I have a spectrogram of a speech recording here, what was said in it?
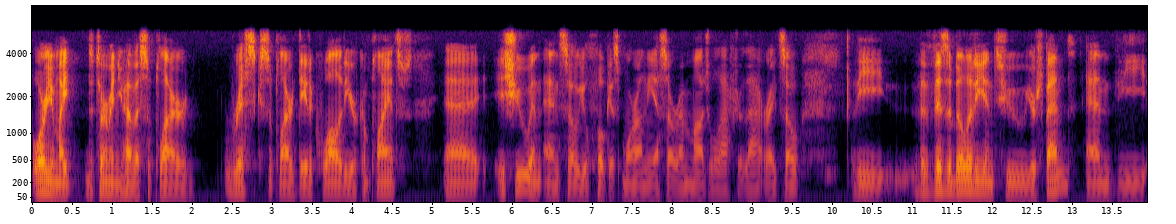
Or you might determine you have a supplier risk, supplier data quality, or compliance uh, issue, and, and so you'll focus more on the SRM module after that, right? So the the visibility into your spend and the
